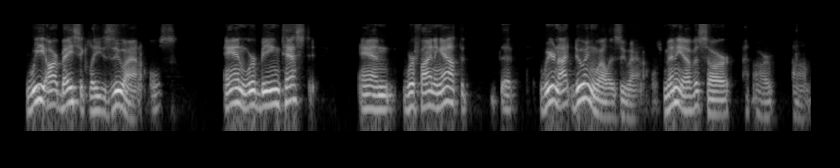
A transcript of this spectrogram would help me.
we are basically zoo animals and we're being tested. And we're finding out that, that we're not doing well as zoo animals. Many of us are, are um,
